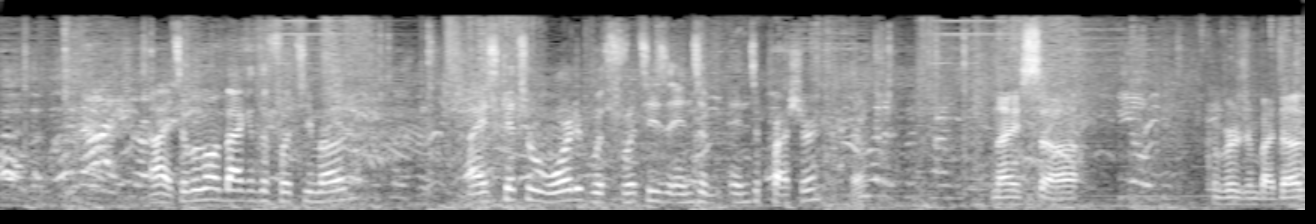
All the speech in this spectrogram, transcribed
All right, so we're going back into footsie mode. Nice, gets rewarded with footsies into into pressure. Nice uh, conversion by Doug.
